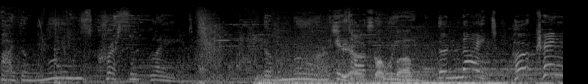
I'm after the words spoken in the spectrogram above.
By the moon's crescent blade. The moon is our queen. Up. The night, her kingdom.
